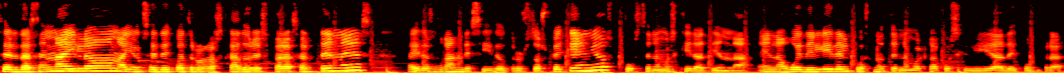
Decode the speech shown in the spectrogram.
cerdas de nylon, hay un set de cuatro rascadores para sartenes, hay dos grandes y otros dos pequeños, pues tenemos que ir a tienda. En la web de Lidl pues no tenemos la posibilidad de comprar.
